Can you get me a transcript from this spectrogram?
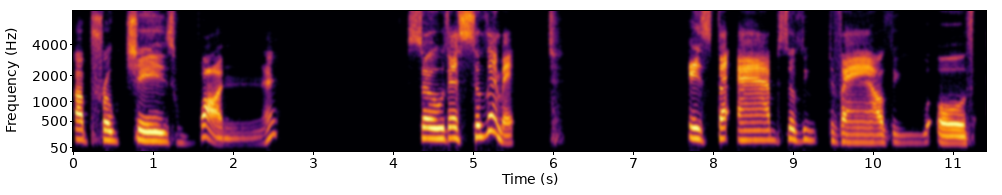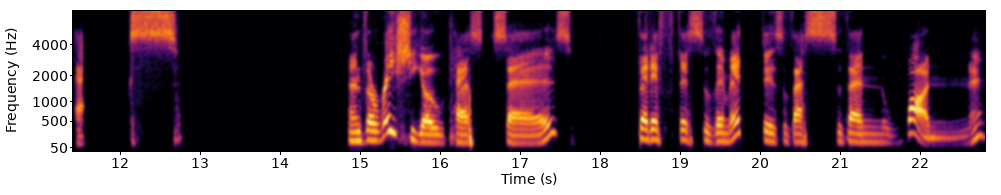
approaches 1. So this limit is the absolute value of x. And the ratio test says that if this limit is less than one,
